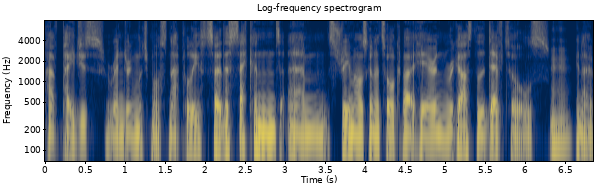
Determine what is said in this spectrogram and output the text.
have pages rendering much more snappily. So the second um, stream I was going to talk about here in regards to the dev tools, mm-hmm. you know,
